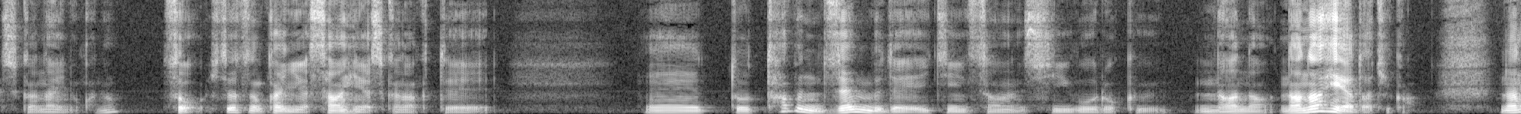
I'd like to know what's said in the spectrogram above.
しかないのかな。そう一つの階には3部屋しかなくてえー、っと多分全部で123、45、677部屋だけか。7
